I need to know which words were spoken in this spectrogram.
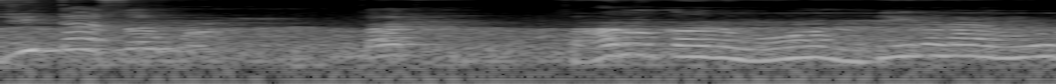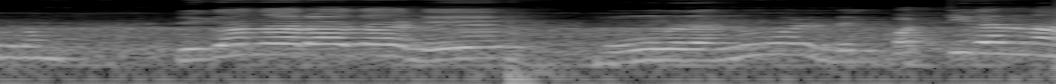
ஜீதா சர்மா. சார் ஷாருக் கான் மோனம் முடியலடா நூறு ரன் சிகந்தராதா டே மூணு ரன்னு டே பத்து ரன்னா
